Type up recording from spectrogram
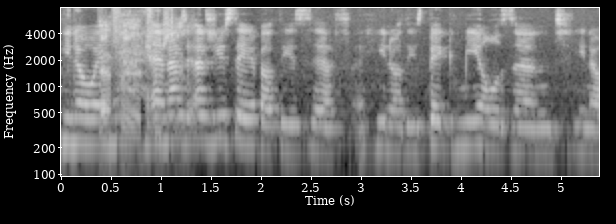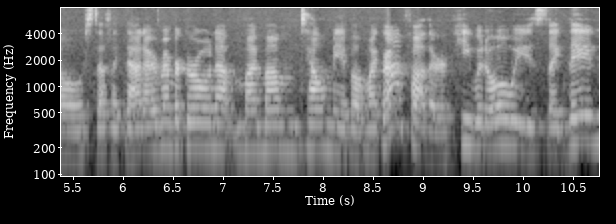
You know, and, Definitely and as, as you say about these, uh, you know, these big meals and, you know, stuff like that. I remember growing up, my mom telling me about my grandfather. He would always, like, they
